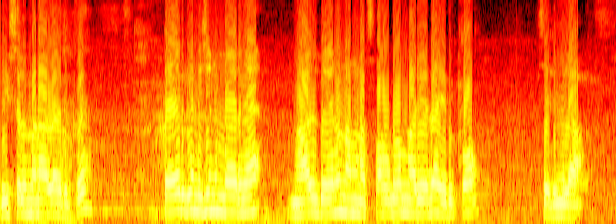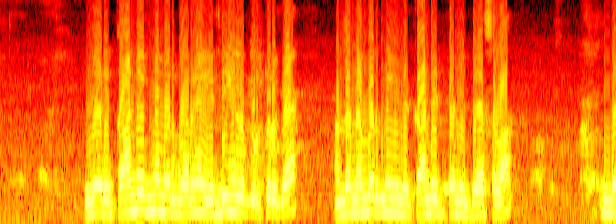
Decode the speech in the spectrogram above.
டீசல் மேனால இருக்கு. டயர் கண்டிஷனும் பாருங்க. நாலு டயரும் நம்ம சொல்ற மாதிரியே தான் இருக்கும். சரிங்களா? உங்களுடைய கான்டாக்ட் நம்பர் பாருங்க. ஹெட்டிங்கில் கொடுத்துருக்கேன். அந்த நம்பருக்கு நீங்கள் கான்டாக்ட் பண்ணி பேசலாம். இந்த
